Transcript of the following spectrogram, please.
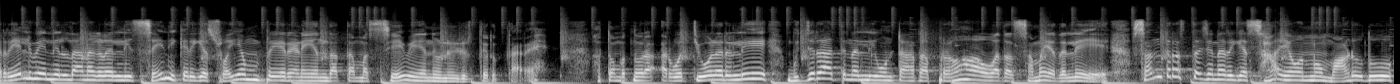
ರೈಲ್ವೆ ನಿಲ್ದಾಣಗಳಲ್ಲಿ ಸೈನಿಕರಿಗೆ ಸ್ವಯಂ ಪ್ರೇರಣೆಯಿಂದ ತಮ್ಮ ಸೇವೆಯನ್ನು ನೀಡುತ್ತಿರುತ್ತಾರೆ. ಹತ್ತೊಂಬತ್ತು ನೂರ ಅರವತ್ತೇಳರಲ್ಲಿ ಗುಜರಾತಿನಲ್ಲಿ ಉಂಟಾದ ಪ್ರವಾಹವಾದ ಸಮಯದಲ್ಲಿ ಸಂತ್ರಸ್ತ ಜನರಿಗೆ ಸಹಾಯವನ್ನು ಮಾಡುವುದು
